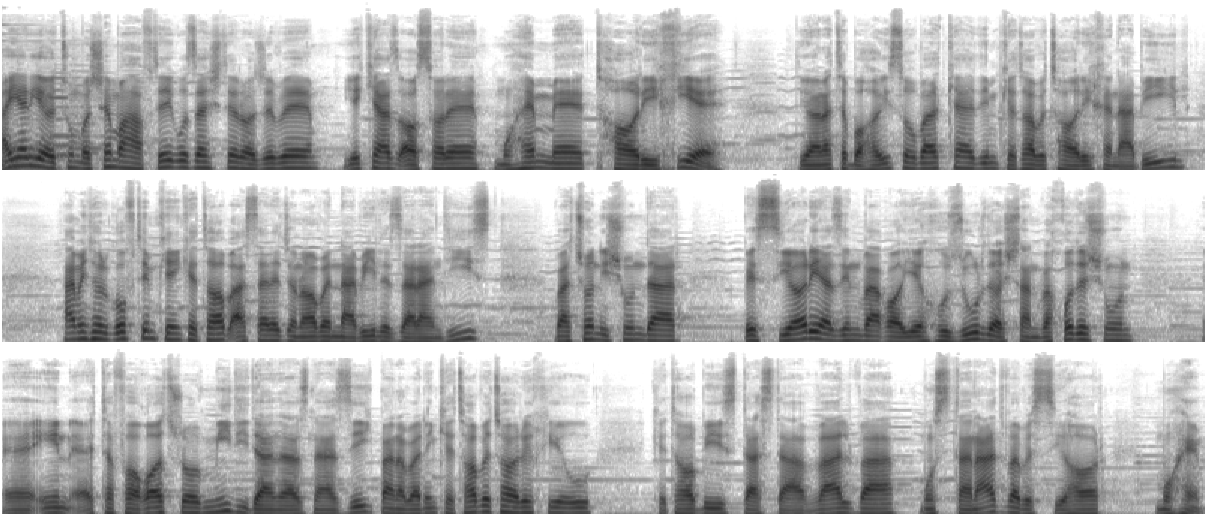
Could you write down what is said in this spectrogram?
اگر یادتون باشه ما هفته گذشته راجع به یکی از آثار مهم تاریخی دیانت باهایی صحبت کردیم کتاب تاریخ نبیل. همینطور گفتیم که این کتاب اثر جناب نبیل زرندی است و چون ایشون در بسیاری از این وقایع حضور داشتن و خودشون این اتفاقات رو می‌دیدند از نزدیک بنابراین کتاب تاریخی او کتابی است دست اول و مستند و بسیار مهم.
